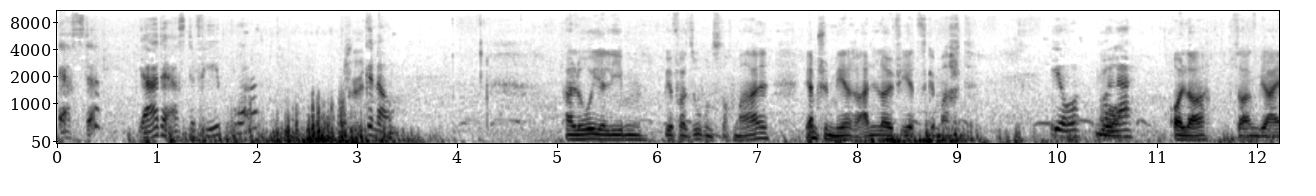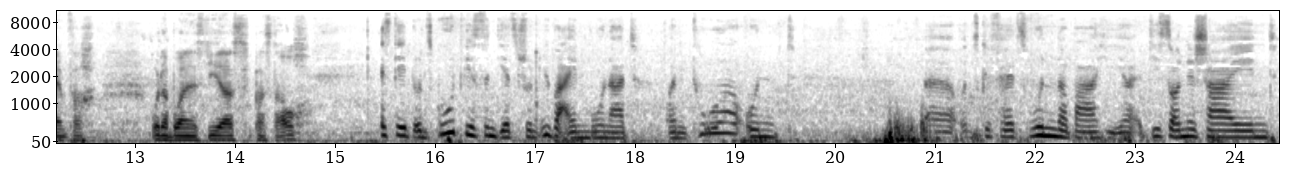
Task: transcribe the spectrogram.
erste, ja, der 1. Februar. Schön. Genau. Hallo ihr Lieben, wir versuchen es nochmal. Wir haben schon mehrere Anläufe jetzt gemacht. Jo, hola. Hola, sagen wir einfach. Oder Buenos Dias, passt auch. Es geht uns gut. Wir sind jetzt schon über einen Monat on Tour und äh, uns gefällt es wunderbar hier. Die Sonne scheint,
